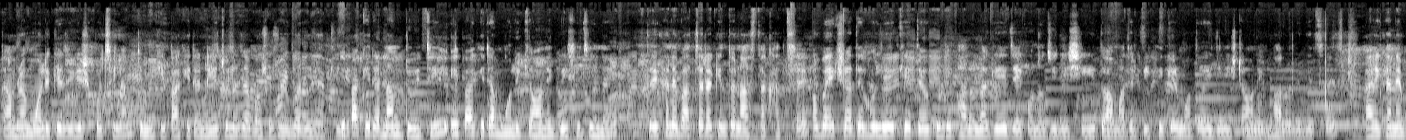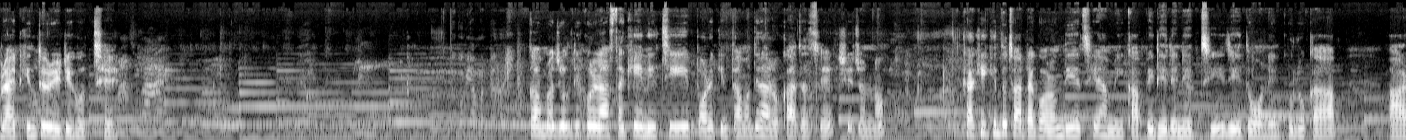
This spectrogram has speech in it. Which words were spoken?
তো আমরা মৌলিকে জিজ্ঞেস করছিলাম তুমি কি পাখিটা নিয়ে চলে যাব শ্বশুর বাড়ি নাকি? এই পাখিটার নাম টুইটি। এই পাখিটা মৌলিকে অনেক বেশি চিনে। তো এখানে বাচ্চারা কিন্তু নাস্তা খাচ্ছে। সবাই একসাথে হলে খেতেও কিন্তু ভালো লাগে যে কোনো জিনিসই। তো আমাদের পিকনিকের মতো এই জিনিসটা অনেক ভালো লেগেছে। আর এখানে ব্রাইড কিন্তু রেডি হচ্ছে। তো আমরা জলদি করে নাস্তা খেয়ে নিচ্ছি। পরে কিন্তু আমাদের আরও কাজ আছে সেজন্য। কাকি কিন্তু চাটা গরম দিয়েছে আমি কাপে ঢেলে নিচ্ছি যেহেতু অনেকগুলো কাপ। আর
